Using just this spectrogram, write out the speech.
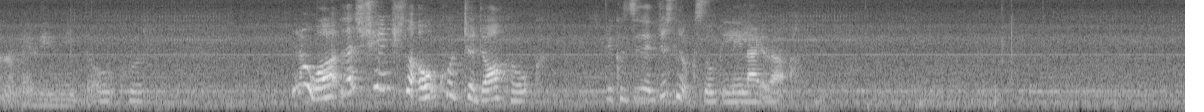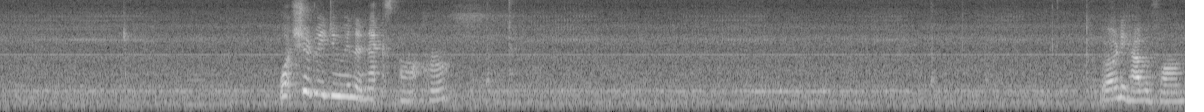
I don't really need the oak wood. You know what? Let's change the oak wood to dark oak. Because it just looks ugly like that. What should we do in the next part, huh? We already have a farm.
